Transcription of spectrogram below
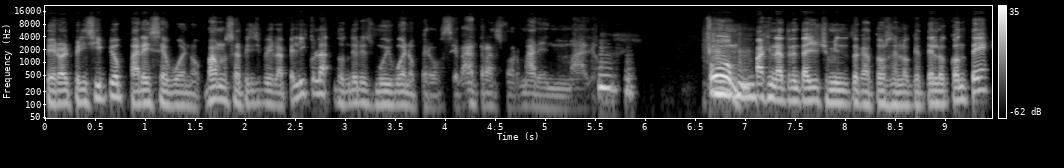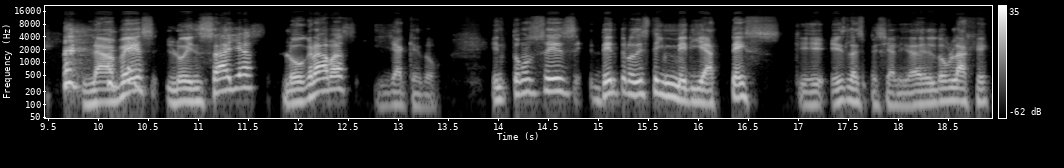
pero al principio parece bueno. Vamos al principio de la película, donde eres muy bueno, pero se va a transformar en malo. ¡Pum! Página 38, minuto 14, en lo que te lo conté. La ves, lo ensayas, lo grabas y ya quedó. Entonces, dentro de esta inmediatez que es la especialidad del doblaje,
